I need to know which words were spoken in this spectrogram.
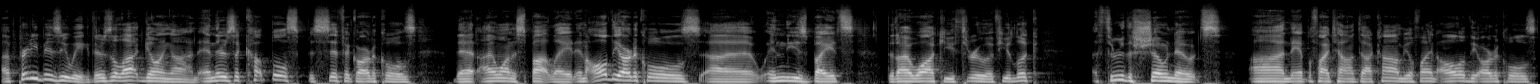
a pretty busy week. There's a lot going on, and there's a couple specific articles that I want to spotlight. And all the articles uh, in these bites that I walk you through, if you look through the show notes on amplifytalent.com, you'll find all of the articles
